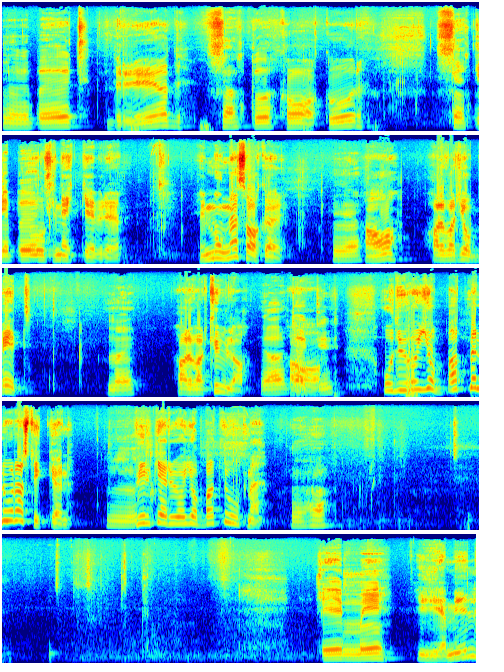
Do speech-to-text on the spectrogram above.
eh, bröd, bröd, kakor, kakor knäckebröd. och knäckebröd. Det är många saker. Ja, Ja, har det varit jobbigt? nej, Har det varit kul då? ja, tack du. Och du har jobbat med några stycken. Mm. Vilka är du har jobbat ihop med? Jaha. Jimmy, Emil,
